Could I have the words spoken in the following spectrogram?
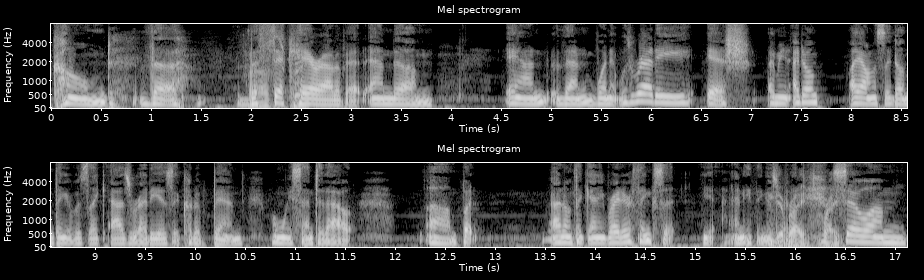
combed the the oh, thick hair out of it, and um, and then when it was ready, ish. I mean, I don't I honestly don't think it was like as ready as it could have been when we sent it out. Um, but I don't think any writer thinks it. Yeah, anything is yeah, ready. right, right. So, um,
